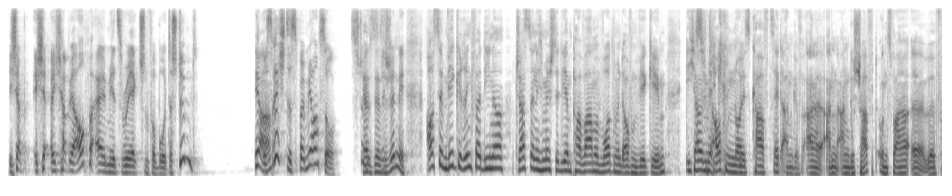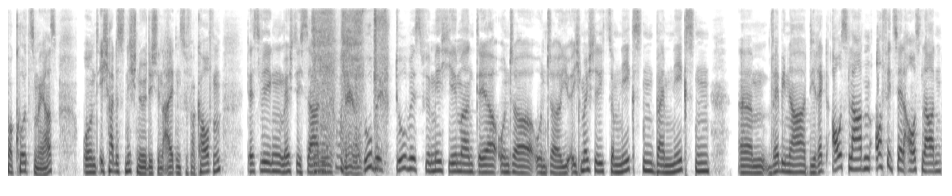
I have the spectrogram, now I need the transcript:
ich habe, ich, ich habe ja auch bei allem jetzt Reaction-Verbot. Das stimmt. Ja. Du hast recht, das ist bei mir auch so. Das Ja, stimmt. selbstverständlich. Aus dem Weg Geringverdiener, Justin, ich möchte dir ein paar warme Worte mit auf den Weg geben. Ich habe mir auch ein neues Kfz ange äh, an, angeschafft und zwar äh, vor kurzem erst und ich hatte es nicht nötig, den alten zu verkaufen. Deswegen möchte ich sagen, du bist du bist für mich jemand, der unter unter ich möchte dich zum nächsten beim nächsten ähm, Webinar direkt ausladen, offiziell ausladen,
